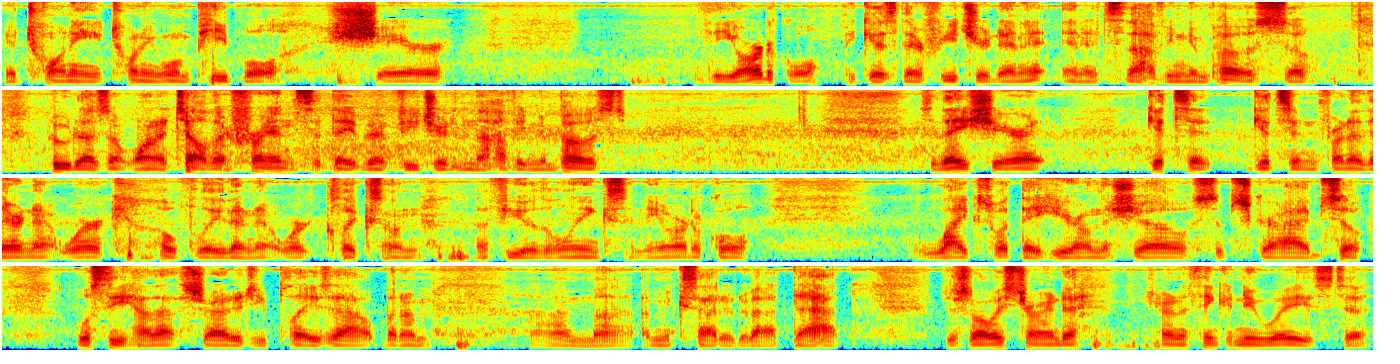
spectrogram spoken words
you know, 20 21 people share the article because they're featured in it and it's the Huffington Post so who doesn't want to tell their friends that they've been featured in the Huffington Post so they share it gets it gets it in front of their network hopefully their network clicks on a few of the links in the article likes what they hear on the show, subscribe. So we'll see how that strategy plays out. But I'm I'm uh, I'm excited about that. Just always trying to trying to think of new ways to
